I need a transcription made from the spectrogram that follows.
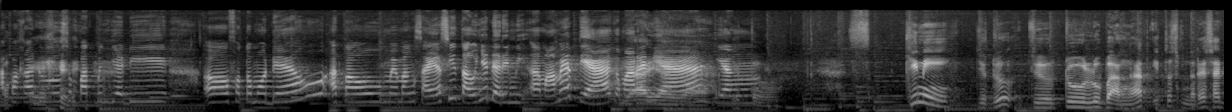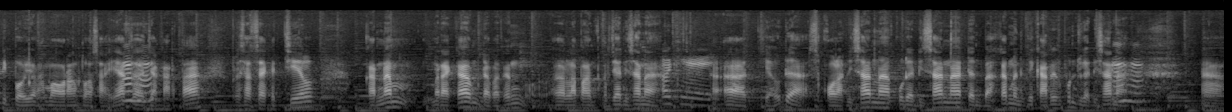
Apakah Oke. dulu sempat menjadi eh, foto model atau memang saya sih taunya dari eh, Mamet ya kemarin ya, yang gitu. Gini, judul ju- dulu banget itu sebenarnya saya diboyong sama orang tua saya Mhm. ke Jakarta pada saat saya kecil karena mereka mendapatkan eh, lapangan pekerjaan di sana. Oke. Ha- ha, ya udah sekolah di sana, kuliah di sana dan bahkan meniti karir pun juga di sana. Mhm. Nah,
